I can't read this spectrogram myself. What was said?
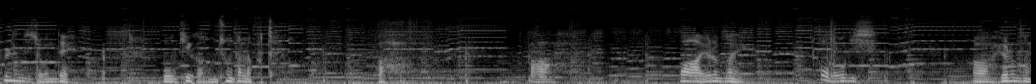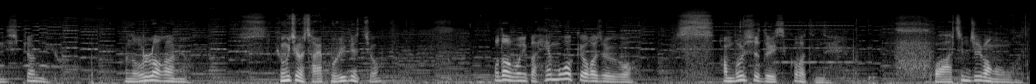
풀냄새 좋은데 모기가 엄청 달라붙어요. 와, 아, 와 여름산에, 어 모기 씨. 와 여름산에 쉽지 않네 이거. 근데 올라가면 경치가 잘 보이겠죠? 오다 보니까 해무가 껴가지고 이거 안 볼 수도 있을 것 같은데. 와 찜질방 온 것 같다.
